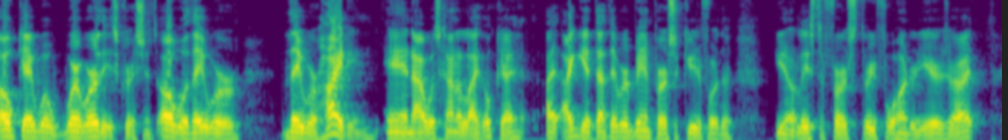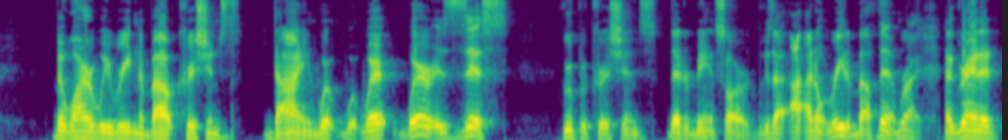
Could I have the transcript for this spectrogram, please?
okay, well where were these Christians? Oh, well they were they were hiding. And I was kind of like, okay, I, I, get that they were being persecuted for the, you know, at least the first three, four hundred years, right? But why are we reading about Christians dying? Where, where, where is this group of Christians that are being slaughtered? Because I, I don't read about them. Right. Now, granted,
